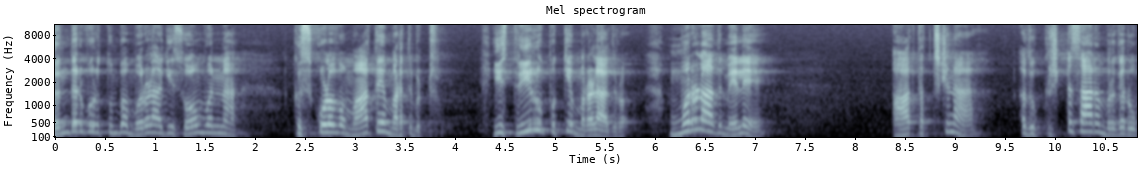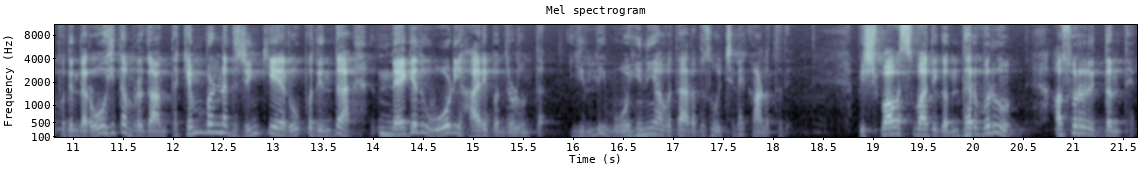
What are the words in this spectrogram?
ಗಂಧರ್ವರು ತುಂಬ ಮರುಳಾಗಿ ಸೋಮವನ್ನು ಕಸ್ಕೊಳ್ಳುವ ಮಾತೇ ಮರೆತು ಬಿಟ್ರು ಈ ಸ್ತ್ರೀ ರೂಪಕ್ಕೆ ಮರಳಾದರು. ಮರಳಾದ ಮೇಲೆ ಆ ತಕ್ಷಣ ಅದು ಕೃಷ್ಣಸಾರ ಮೃಗ ರೂಪದಿಂದ ರೋಹಿತ ಮೃಗ ಅಂತ ಕೆಂಬಣ್ಣದ ಜಿಂಕೆಯ ರೂಪದಿಂದ ನೆಗೆದು ಓಡಿ ಹಾರಿ ಬಂದಳು ಅಂತ. ಇಲ್ಲಿ ಮೋಹಿನಿ ಅವತಾರದ ಸೂಚನೆ ಕಾಣುತ್ತದೆ. ವಿಶ್ವಾವಸ್ವಾದಿ ಗಂಧರ್ವರು ಅಸುರರಿದ್ದಂತೆ.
